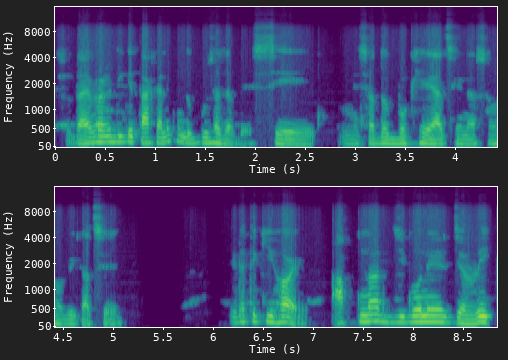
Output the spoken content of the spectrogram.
সো ড্রাইভারের দিকে তাকালে কিন্তু বোঝা যাবে সে নেশাদ্রব্য খেয়ে আছে না স্বাভাবিক আছে। এটাতে কি হয়? আপনার জীবনের যে রিস্ক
